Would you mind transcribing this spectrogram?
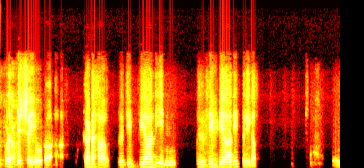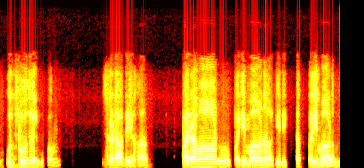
प्रत्यक्षयोगः घटः पृथिव्यादि पृथिव्यादित्रिगम् उद्भूतरूपं घटादयः परमाणुपरिमाण अतिरिक्तपरिमाणं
